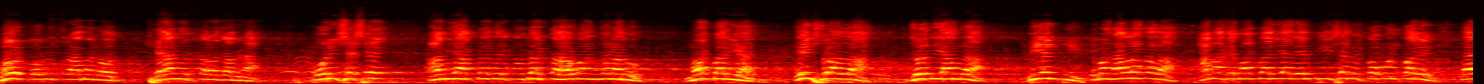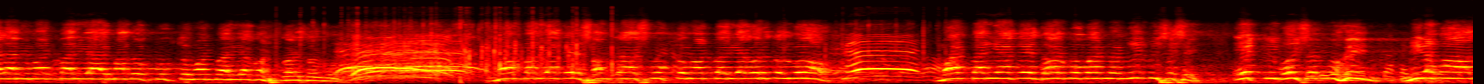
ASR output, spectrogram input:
ভোট পবিত্র আমানত, খেয়ানত করা যাবে না। পরিশেষে আমি আপনাদেরকে উদার্ত আহ্বান জানাব। মঠবাড়িয়ায় ইনশাআল্লাহ যদি আমরা বিএনপি এবং আল্লাহ তালা আমাকে মঠবাড়িয়ার এমপি হিসেবে কবুল করেন, তাহলে আমি মঠবাড়িয়ায় মাদক মুক্ত মঠবাড়িয়া করে তুলবো। মঠবাড়িয়াকে সন্ত্রাস মুক্ত মঠবাড়িয়া গড়ে তুলবো। মঠবাড়িয়াকে ধর্ম বর্ণ নির্বিশেষে একটি বৈষম্যহীন, নিরাপদ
